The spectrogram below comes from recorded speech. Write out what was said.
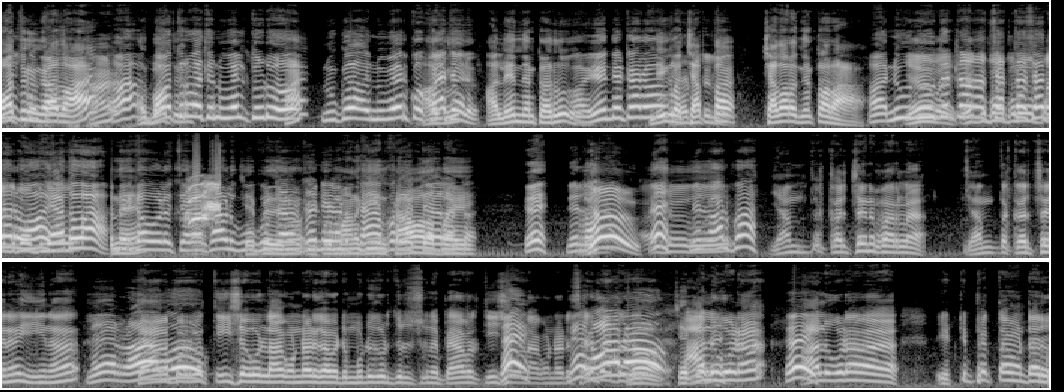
బాత్రూమ్. కాదా? అయితే నువ్వు వెళ్ళి చూడు. నువ్వు నువ్వు వేరుకో కాజాలు. వాళ్ళు ఏం తింటారు? ఏం తింటారు? నీకు చెత్త చెదర తింటారా? ఆ, నువ్వు నువ్వు తింటారా చెత్త చెదారు? ఎంత ఖర్చు అయినా పర్లే. ఎంత ఖర్చు అయినా ఈయన పేపర్లు తీసేవాడు లాగా ఉన్నాడు కాబట్టి ముడ్డు కూడా తుడుచుకునే పేపర్లు తీసేవాడు లాగా ఉన్నాడు. వాళ్ళు కూడా. వాళ్ళు కూడా ఎట్టిప్పిస్తా ఉంటారు.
